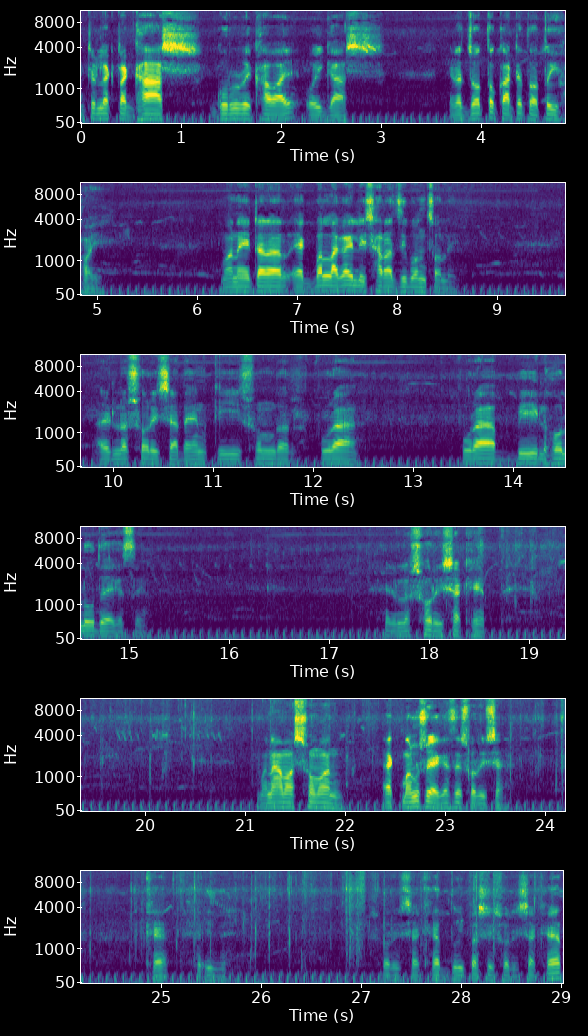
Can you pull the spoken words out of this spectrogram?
এটা হলো একটা ঘাস, গরুরে খাওয়ায় ওই ঘাস। এটা যত কাটে ততই হয়। মানে এটার আর একবার লাগাইলে সারা জীবন চলে। আর এগুলো সরিষা দেন কি সুন্দর, পুরা পুরা বিল হলুদ হয়ে গেছে। এগুলো সরিষা ক্ষেত। মানে আমার সমান এক মানুষ হয়ে গেছে সরিষা ক্ষেত, এই যে। সরিষা ক্ষেত, দুই পাশে সরিষা ক্ষেত।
